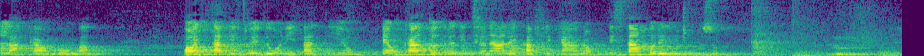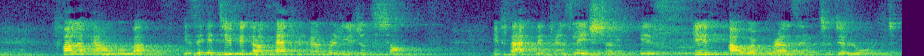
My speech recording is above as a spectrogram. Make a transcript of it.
Fa la. Porta i tuoi doni a Dio. È un canto tradizionale africano di stampo religioso. Fala is a typical African religion song. In fact, the translation is Give our present to the Lord.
